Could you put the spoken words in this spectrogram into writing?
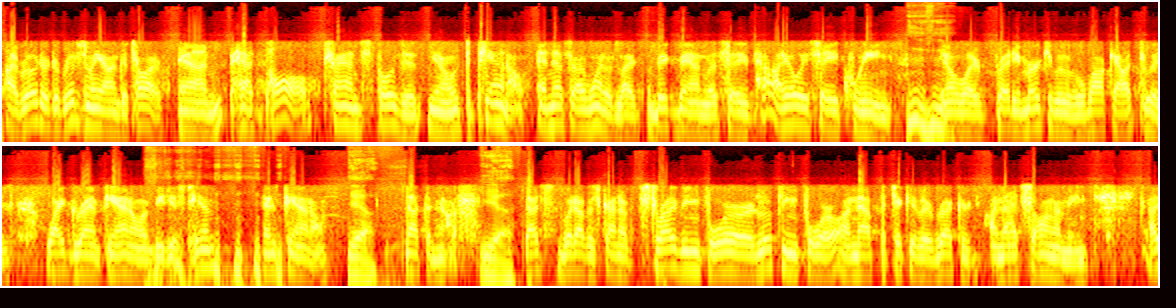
I wrote it originally on guitar and had Paul transpose it, you know, to piano, and that's what I wanted. Like a big band, let's say. I always say Queen. Mm-hmm. You know, where Freddie Mercury would walk out to his white grand piano and be just him and his piano. Yeah, nothing else. Yeah, that's what I was kind of striving for or looking for on that particular record, on that song. I mean, I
